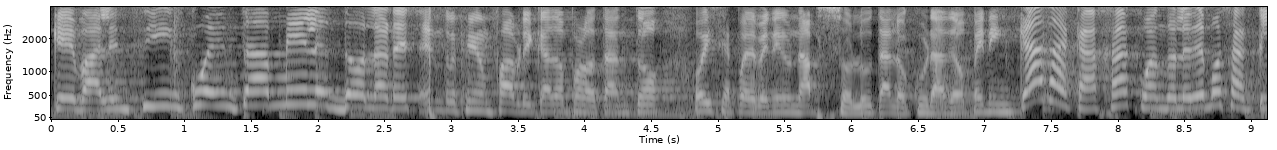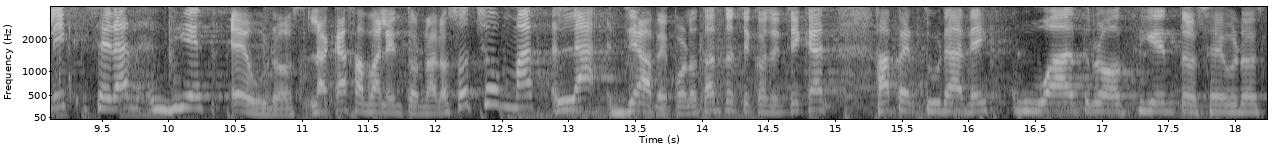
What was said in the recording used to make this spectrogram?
que valen 50 mil dólares en recién fabricado, por lo tanto hoy se puede venir una absoluta locura de opening. Cada caja cuando le demos al clic serán 10 euros. La caja vale en torno a los 8 más la llave. Por lo tanto, chicos y chicas, apertura de 400 euros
